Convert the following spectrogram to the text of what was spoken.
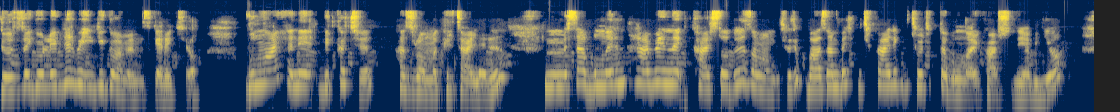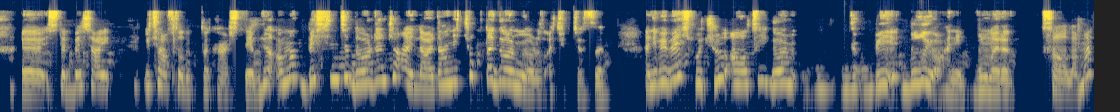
gözle görülebilir bir ilgi görmemiz gerekiyor. Bunlar hani birkaçı hazır olma kriterlerinin. Mesela bunların her birini karşıladığı zaman bu çocuk bazen 5,5 aylık bir çocuk da bunları karşılayabiliyor. Ee, işte 5 ay 3 haftalıkta karşılayabiliyor ama 5. 4. aylarda hani çok da görmüyoruz açıkçası. Hani bir 5,5 6'yı gör, bir buluyor hani bunları sağlamak.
